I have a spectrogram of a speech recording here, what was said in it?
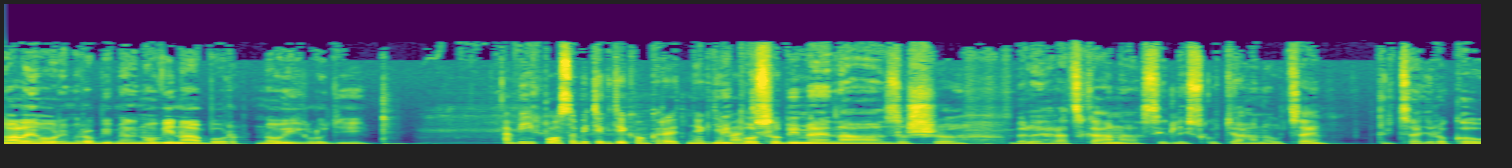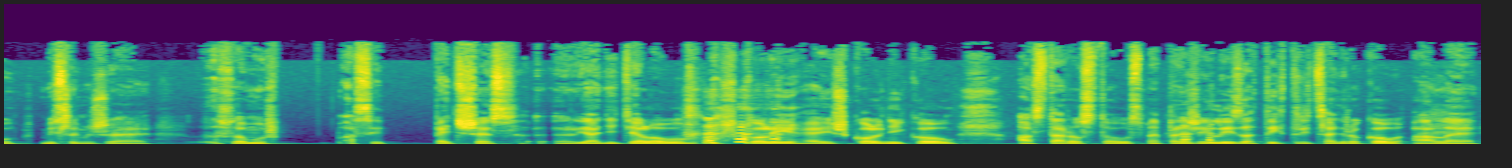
No ale hovorím, robíme nový nábor, nových ľudí. A vy pôsobíte kde konkrétne? Kde My máte? pôsobíme na ZŠ Belehradská, na sídlisku Ťahanovce, 30 rokov. Myslím, že som už asi 5-6 riaditeľov školy, hej, školníkov a starostov sme prežili za tých 30 rokov, ale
